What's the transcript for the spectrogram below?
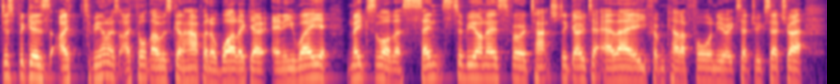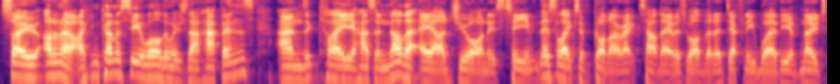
just because I to be honest, I thought that was gonna happen a while ago anyway. It makes a lot of sense to be honest for attach to go to LA from California, etc. etc. So I don't know, I can kind of see a world in which that happens And Clay has another AR duo on his team. There's the likes of GodRX out there as well that are definitely worthy of note.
